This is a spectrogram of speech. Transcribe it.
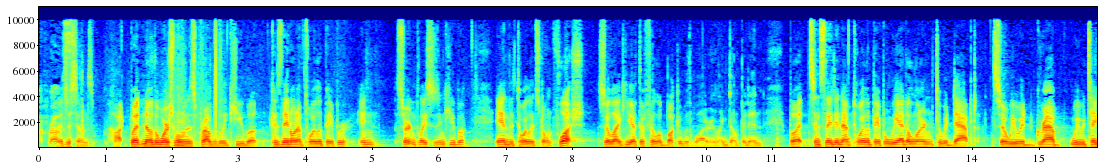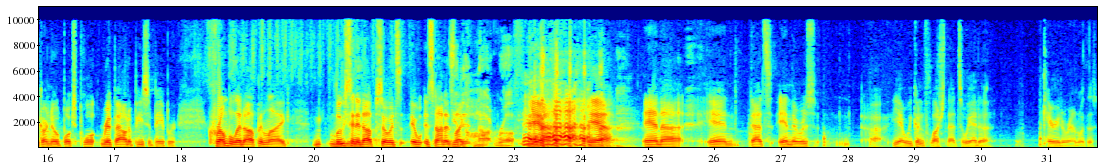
Gross. That just sounds hot. But no, the worst one is probably Cuba because they don't have toilet paper in certain places in Cuba, and the toilets don't flush. So like you have to fill a bucket with water and like dump it in. But since they didn't have toilet paper, we had to learn to adapt. So we would grab, we would take our notebooks, pull, rip out a piece of paper, crumble it up, and like loosen it it- up so it's it, it's not as like not rough. yeah, yeah, and uh, and that's and there was, uh, yeah, we couldn't flush that, so we had to carry it around with us.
